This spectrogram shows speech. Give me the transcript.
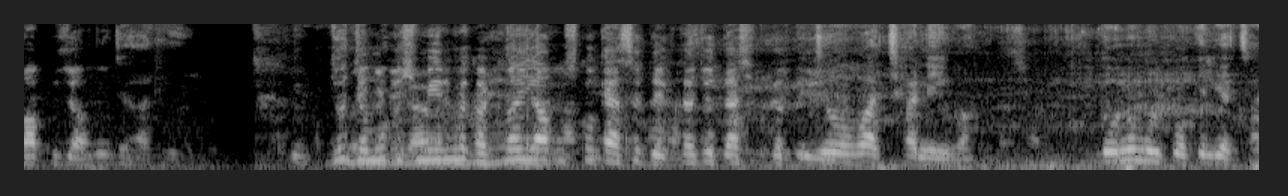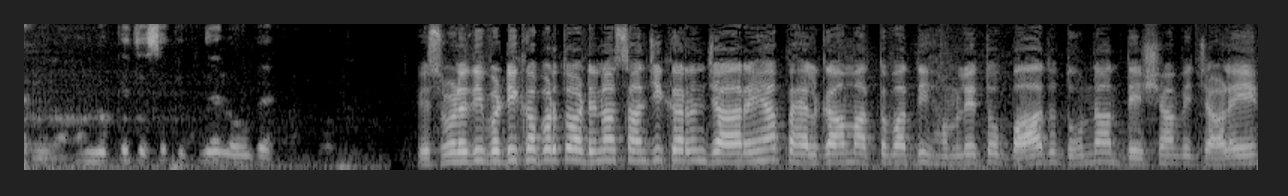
वापस जा रहे हैं? जा रही हूँ। जो जम्मू कश्मीर में घटना हुई आप उसको कैसे देखते हैं? जो दहशत गर्दी है जो वो अच्छा नहीं हुआ। दोनों मुल्कों के लिए अच्छा नहीं हुआ। हम लोग के जैसे कितने लोग हैं। ਇਸ ਵੇਲੇ ਦੀ ਵੱਡੀ ਖਬਰ ਤੁਹਾਡੇ ਨਾਲ ਸਾਂਝੀ ਕਰਨ ਜਾ ਰਹੇ ਹਾਂ। ਪਹਿਲਗਾਮ ਅੱਤਵਾਦੀ ਹਮਲੇ ਤੋਂ ਬਾਅਦ ਦੋਨਾਂ ਦੇਸ਼ਾਂ ਵਿਚਾਲੇ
